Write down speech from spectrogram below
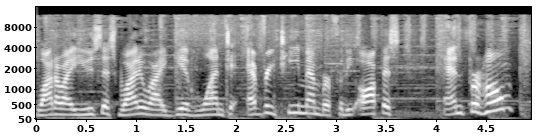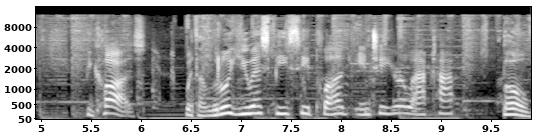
Why do I use this? Why do I give one to every team member for the office and for home? Because with a little USB C plug into your laptop, boom,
